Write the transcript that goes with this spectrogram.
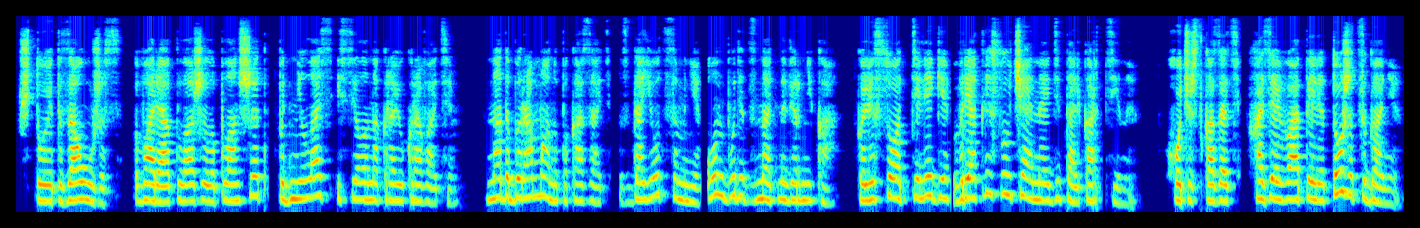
«Что это за ужас?» Варя отложила планшет, поднялась и села на краю кровати. Надо бы Роману показать. Сдается мне, он будет знать наверняка. Колесо от телеги вряд ли случайная деталь картины. Хочешь сказать, хозяева отеля тоже цыгане,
